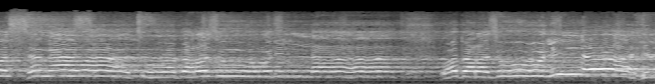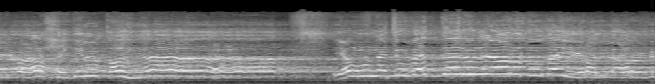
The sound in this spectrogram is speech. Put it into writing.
والسماوات. وبرزوا لله وبرزوا لله الواحد القهار. يوم تبدل الأرض غير الأرض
